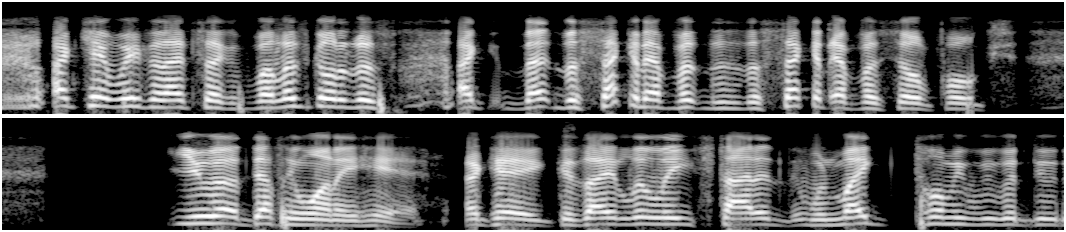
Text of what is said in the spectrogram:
I can't wait for that second. But let's go to this. I, that, the second episode. The second episode, folks. You uh, definitely want to hear, okay? Because I literally started when Mike told me we would do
